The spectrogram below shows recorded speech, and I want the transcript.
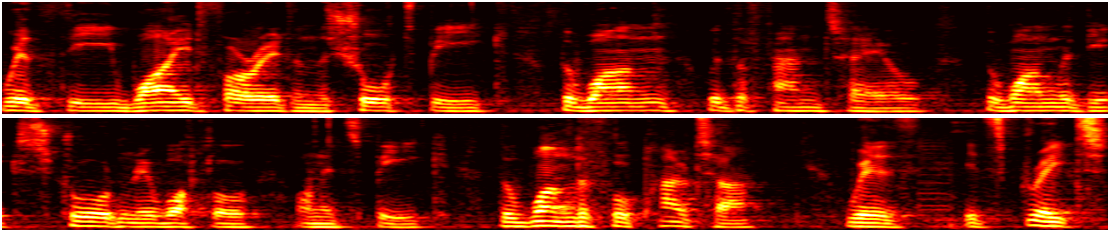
with the wide forehead and the short beak, the one with the fantail, the one with the extraordinary wattle on its beak, the wonderful pouter with its great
